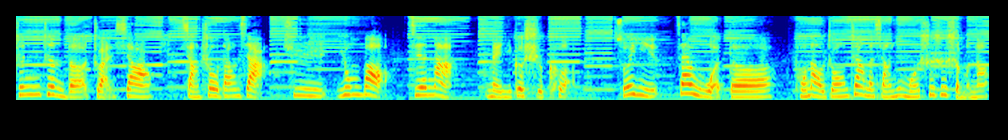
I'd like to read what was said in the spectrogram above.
真正的转向享受当下，去拥抱接纳。每一个时刻，所以在我的头脑中，这样的响应模式是什么呢？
